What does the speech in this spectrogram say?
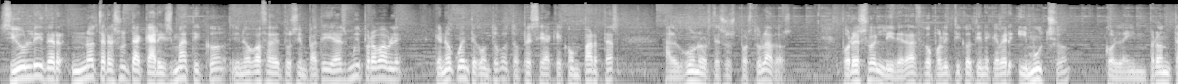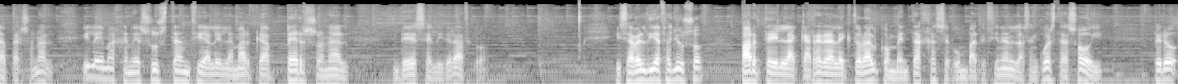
Si un líder no te resulta carismático y no goza de tu simpatía, es muy probable que no cuente con tu voto, pese a que compartas algunos de sus postulados. Por eso el liderazgo político tiene que ver y mucho con la impronta personal, y la imagen es sustancial en la marca personal de ese liderazgo. Isabel Díaz Ayuso parte la carrera electoral con ventajas según vaticinan las encuestas hoy, pero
